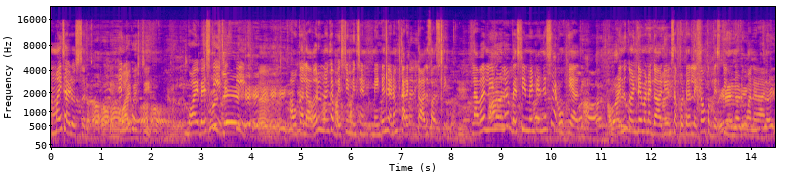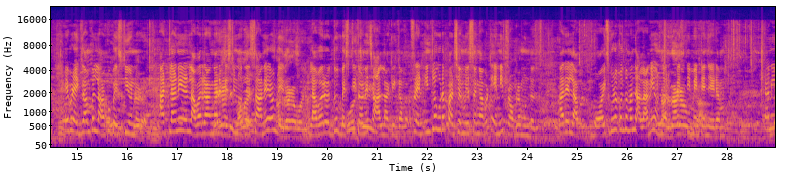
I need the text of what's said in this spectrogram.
అమ్మాయి సైడ్ వస్తారు. Boy bestie boy bestie bestie ఒక లవర్ ఉన్నాక బెస్టీ మెయింటైన్ చేయడం కరెక్ట్ కాదు ఫస్ట్ థింగ్ లవర్ లేని వాళ్ళు బెస్టీ మెయింటైన్ చేస్తే ఓకే అది. ఎందుకంటే మన గార్డియన్ సపోర్టర్ లెక్క ఒక బెస్టీ ఉన్నాడు అనడానికి ఇప్పుడు ఎగ్జాంపుల్ నాకు బెస్టీ ఉన్నాడు. అట్లానే నేను లవర్ రాగానే బెస్టీని వదిలేస్తా అనేడం లేదు. లవర్ వద్దు బెస్టీతోనే చాలా నాకు ఇంకా. ఫ్రెండ్ ఇంట్లో కూడా పరిచయం చేస్తాం కాబట్టి ఎనీ ప్రాబ్లం ఉండదు. అదే లవ్ బాయ్స్ కూడా కొంతమంది అలానే ఉన్నారు బెస్టీ మెయింటైన్ చేయడం. కానీ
